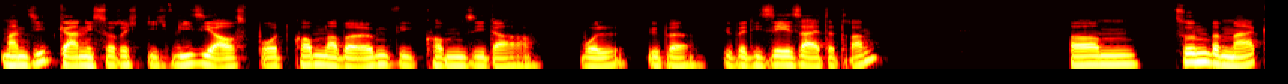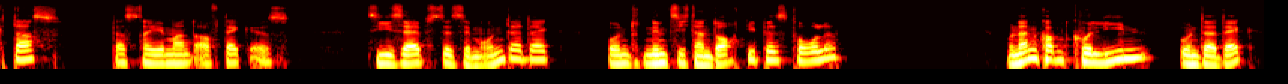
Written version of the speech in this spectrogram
Man sieht gar nicht so richtig, wie sie aufs Boot kommen, aber irgendwie kommen sie da wohl über, über die Seeseite dran. Ähm, Sun bemerkt das, dass da jemand auf Deck ist. Sie selbst ist im Unterdeck und nimmt sich dann doch die Pistole. Und dann kommt Colleen unter Deck.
